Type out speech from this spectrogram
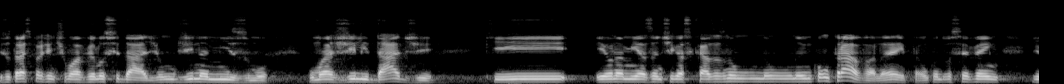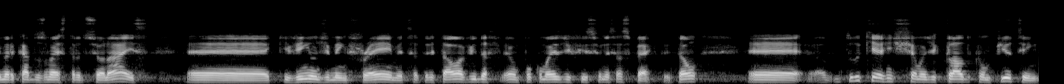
Isso traz para a gente uma velocidade, um dinamismo, uma agilidade que eu nas minhas antigas casas não, não, não encontrava, né? Então, quando você vem de mercados mais tradicionais, é, que vinham de mainframe, etc e tal, a vida é um pouco mais difícil nesse aspecto. Então, é, tudo que a gente chama de cloud computing,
